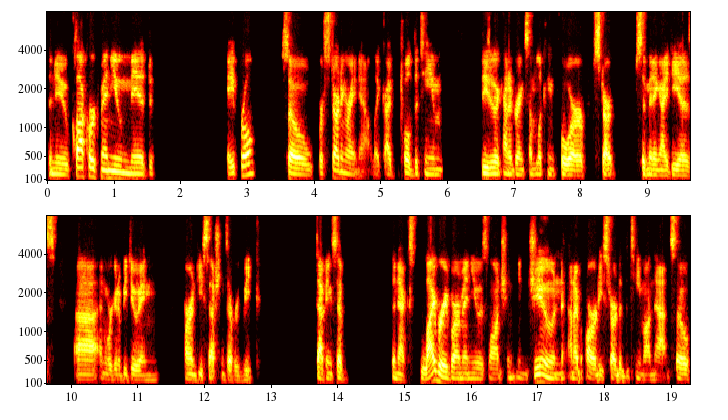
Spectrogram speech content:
the new Clockwork menu mid April. So we're starting right now. Like I've told the team, these are the kind of drinks I'm looking for. Start submitting ideas, uh, and we're going to be doing R and D sessions every week. That being said, the next library bar menu is launching in June, and I've already started the team on that. So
